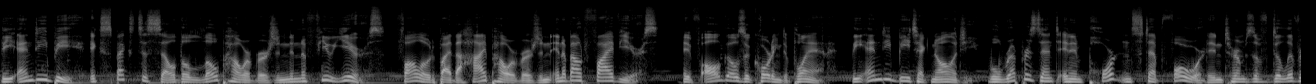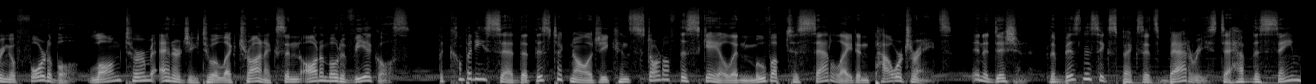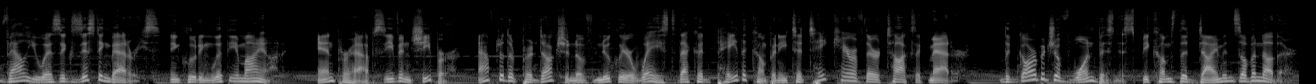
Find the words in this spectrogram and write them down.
The NDB expects to sell the low-power version in a few years, followed by the high-power version in about 5 years. If all goes according to plan, the NDB technology will represent an important step forward in terms of delivering affordable, long-term energy to electronics and automotive vehicles. The company said that this technology can start off the scale and move up to satellite and powertrains. In addition, the business expects its batteries to have the same value as existing batteries, including lithium-ion, and perhaps even cheaper after the production of nuclear waste that could pay the company to take care of their toxic matter. The garbage of one business becomes the diamonds of another.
